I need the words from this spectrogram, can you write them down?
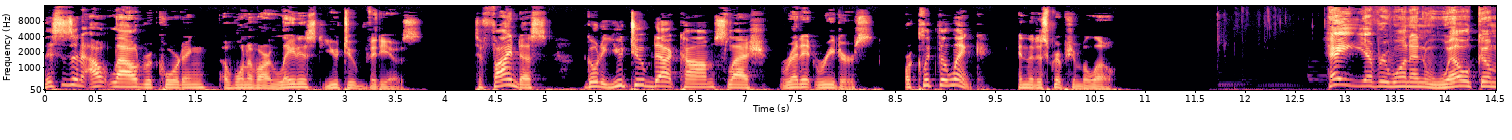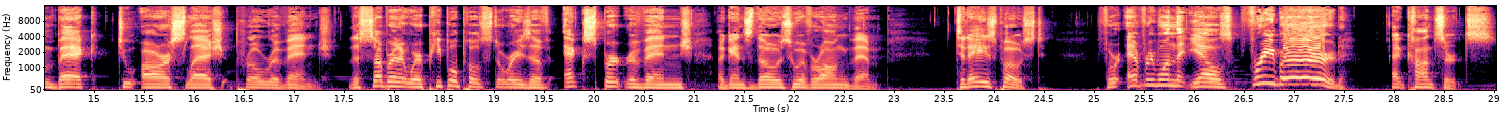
This is an out loud recording of one of our latest YouTube videos. To find us, go to youtube.com slash Reddit readers or click the link in the description below. Hey everyone, and welcome back to r slash pro revenge, the subreddit where people post stories of expert revenge against those who have wronged them. Today's post for everyone that yells Free Bird! at concerts.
